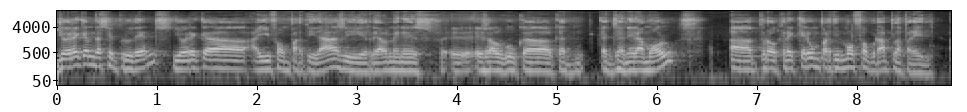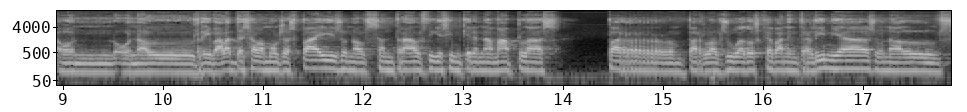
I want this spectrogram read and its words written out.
Jo crec que hem de ser prudents. Jo crec que ahir fa un partidàs i realment és, és algú que, que, que et genera molt, uh, però crec que era un partit molt favorable per ell, on, on el rival et deixava molts espais, on els centrals, diguéssim, que eren amables per, per als jugadors que van entre línies, on els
